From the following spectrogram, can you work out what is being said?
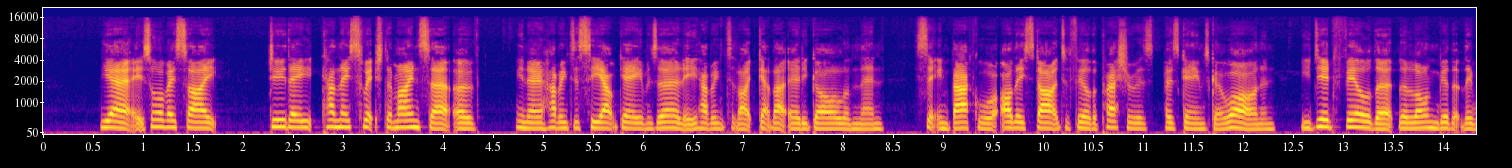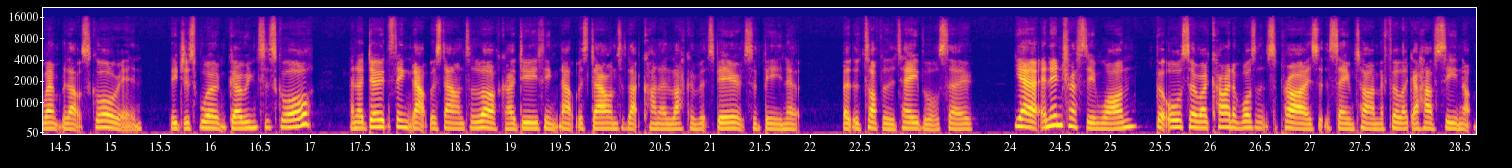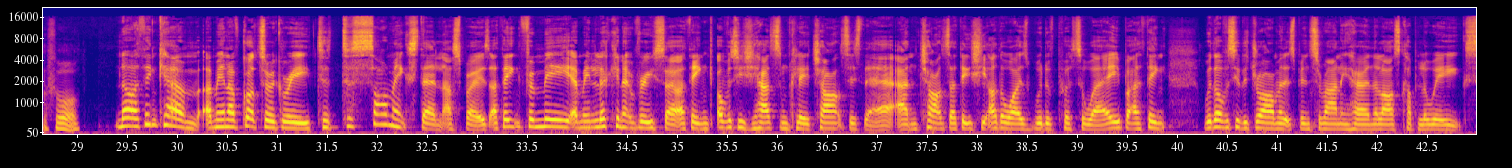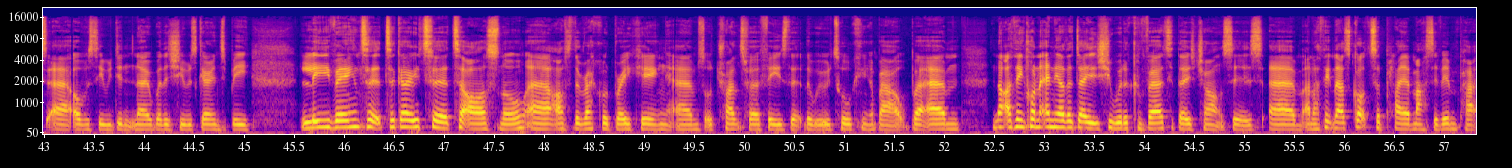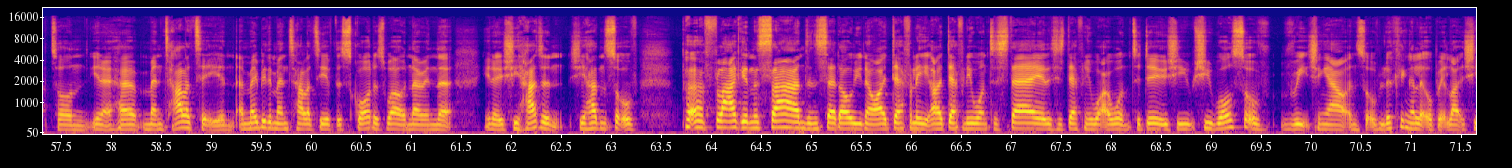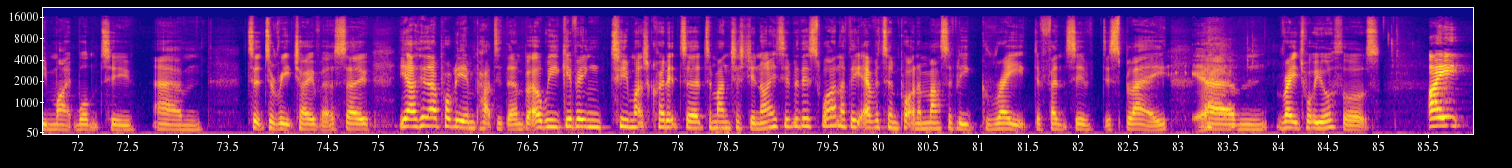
yeah, it's almost like, do they can they switch the mindset of you know having to see out games early, having to like get that early goal and then sitting back, or are they starting to feel the pressure as as games go on? And you did feel that the longer that they went without scoring, they just weren't going to score. And I don't think that was down to luck. I do think that was down to that kind of lack of experience of being at, at the top of the table. So, yeah, an interesting one, but also I kind of wasn't surprised at the same time. I feel like I have seen that before. No, I think um I mean I've got to agree to to some extent, I suppose. I think for me, I mean looking at Russo, I think obviously she had some clear chances there and chances I think she otherwise would have put away, but I think with obviously the drama that's been surrounding her in the last couple of weeks, uh, obviously we didn't know whether she was going to be leaving to, to go to, to Arsenal uh, after the record breaking um, sort of transfer fees that, that we were talking about. But um, I think on any other day she would have converted those chances. Um, and I think that's got to play a massive impact on, you know, her mentality and, and maybe the mentality of the squad as well, knowing that, you know, she hadn't she hadn't sort of put her flag in the sand and said, "Oh, you know, I definitely, I definitely want to stay. This is definitely what I want to do." She she was sort of reaching out and sort of looking a little bit like she might want to um, to, to reach over. So yeah, I think that probably impacted them. But are we giving too much credit to, to Manchester United with this one? I think Everton put on a massively great defensive display. Yeah. Um, Rach, what are your thoughts? I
